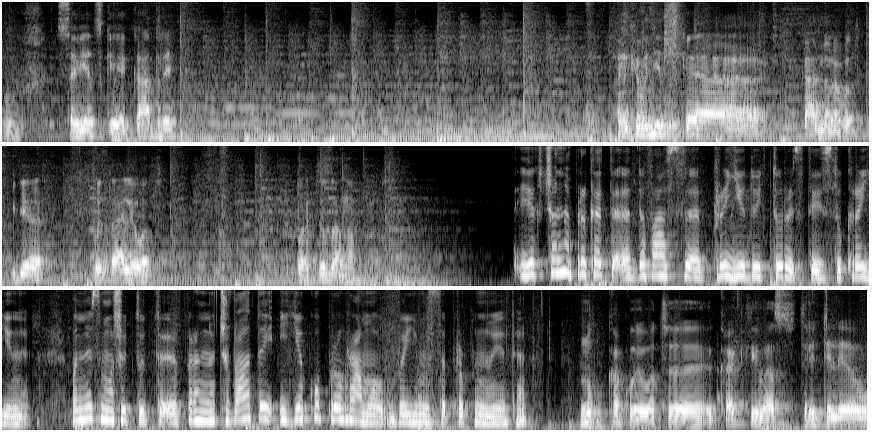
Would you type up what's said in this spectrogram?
в советские кадры. НКВДская камера, вот, где пытали вот партизанов. Якщо, наприклад, до вас е, приїдуть туристи з України, вони зможуть тут е, переночувати, і яку програму ви їм запропонуєте? Ну, какой? Вот э, как и вас встретили,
